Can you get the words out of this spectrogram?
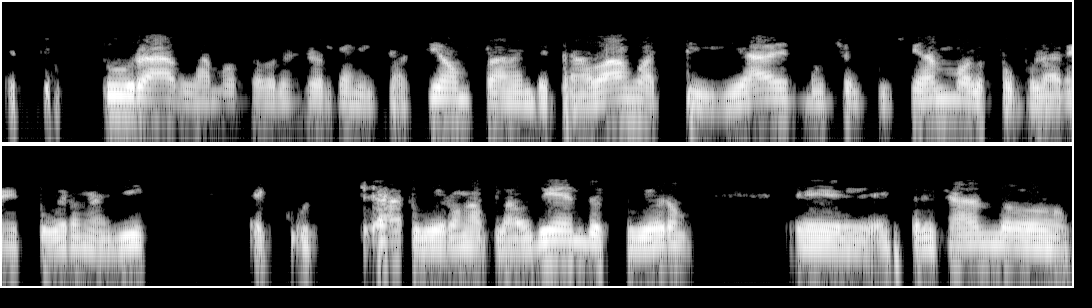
estructura, hablamos sobre reorganización, planes de trabajo, actividades, mucho entusiasmo. Los populares estuvieron allí, escuchando, estuvieron aplaudiendo, estuvieron eh, expresando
